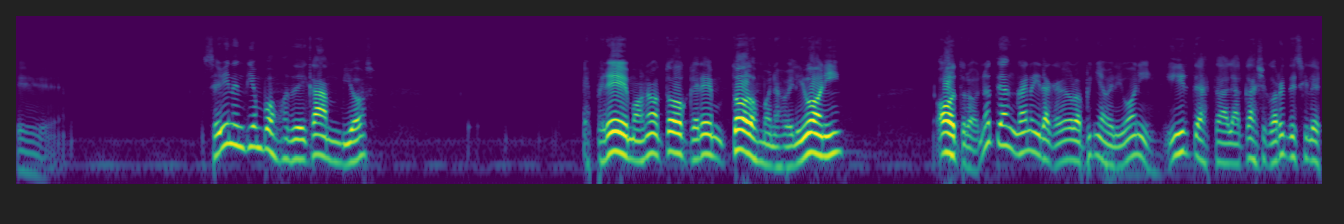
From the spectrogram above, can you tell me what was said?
Eh, se vienen tiempos de cambios. Esperemos, ¿no? Todos queremos, todos menos Beliboni. Otro, ¿no te dan ganas de ir a cagar la piña a Beliboni? Irte hasta la calle Corrientes y decirle,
